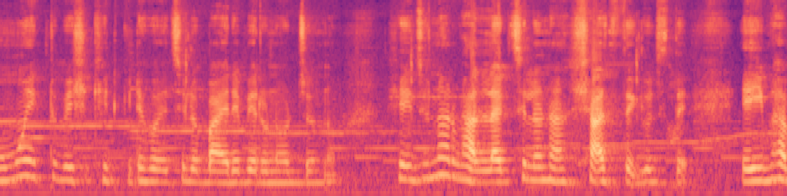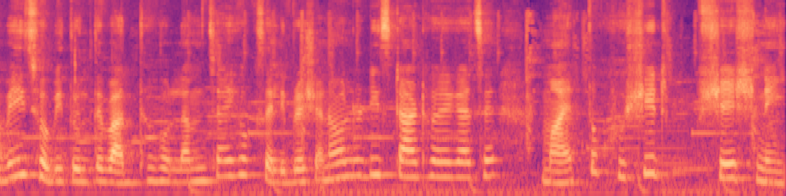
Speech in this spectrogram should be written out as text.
ওমও একটু বেশি খিটখিটে হয়েছিল বাইরে বেরোনোর জন্য। সেই জন্য আর ভালো লাগছিল না সাজতে গুজতে। এইভাবেই ছবি তুলতে বাধ্য হলাম। যাই হোক সেলিব্রেশন অলরেডি স্টার্ট হয়ে গেছে। মায়ের তো খুশির শেষ নেই।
